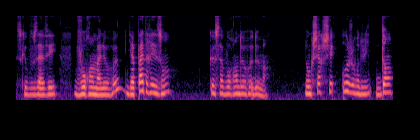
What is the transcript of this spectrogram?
ce que vous avez vous rend malheureux, il n'y a pas de raison que ça vous rende heureux demain. Donc cherchez aujourd'hui dans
